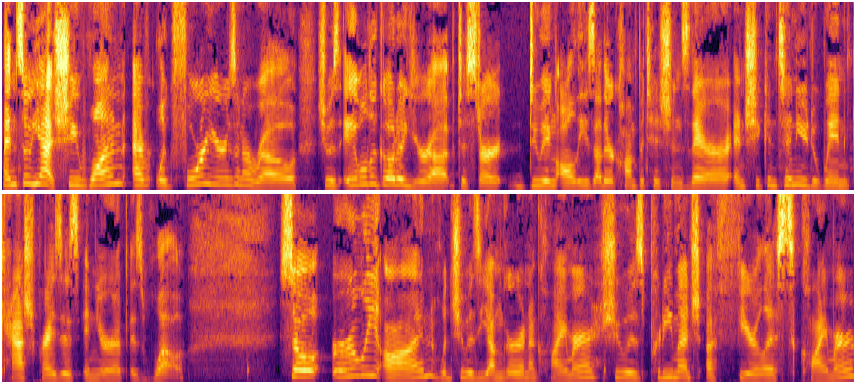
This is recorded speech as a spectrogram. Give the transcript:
And so, yeah, she won like four years in a row. She was able to go to Europe to start doing all these other competitions there, and she continued to win cash prizes in Europe as well. So, early on, when she was younger and a climber, she was pretty much a fearless climber.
